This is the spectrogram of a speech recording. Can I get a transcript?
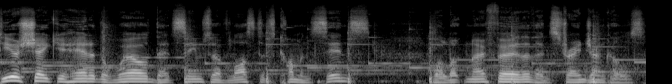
Do you shake your head at the world that seems to have lost its common sense? Well, look no further than Strange Uncles.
